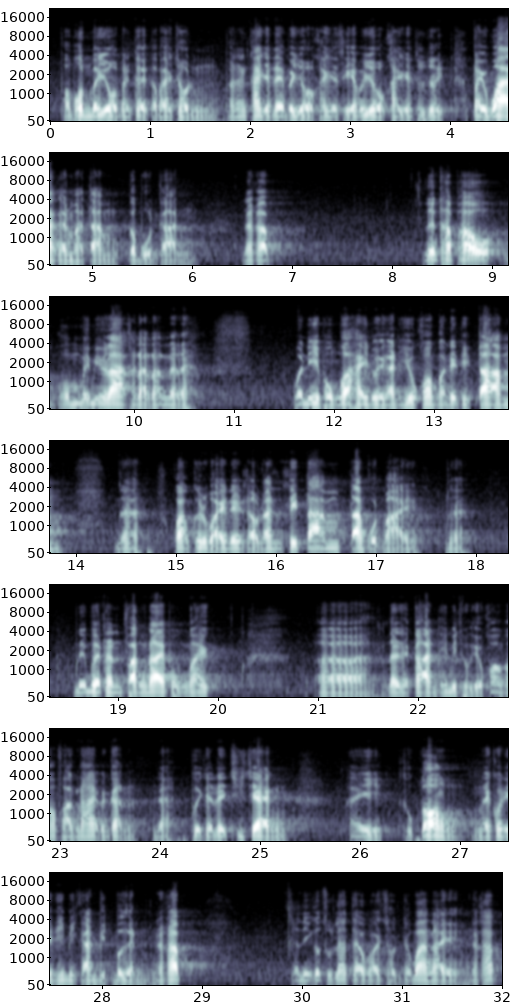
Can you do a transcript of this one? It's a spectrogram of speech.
เพราะผลประโยชน์มันเกิดกับประชาชน เพราะฉะนั้นใครจะได้ประโยชน์ใครจะเสียประโยชน์ใครจะทุจริตไปว่ากันมาตามกระบวนการนะครับ เรื่องขับเฮ้าผมไม่มีเวลาขนาดนั้นนะนะวันนี้ผมก็ให้หน่วยงานที่เกี่ยวข้องเขาได้ติดตามนะความเคลื่อนไหวในเหล่านั้นติดตามตามกฎหมาย นะในเมื่อท่านฟังได้ ผมก็ให้ราชการที่มีถูกเกี่ยวข้องเขาฟังได้เหมือนกันนะเพื่อจะได้ชี้แจงให้ถูกต้องในกรณีที่มีการบิดเบือนนะครับ อันนี้ก็สุดแล้วแต่ประชาชนจะว่าไงนะครับ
